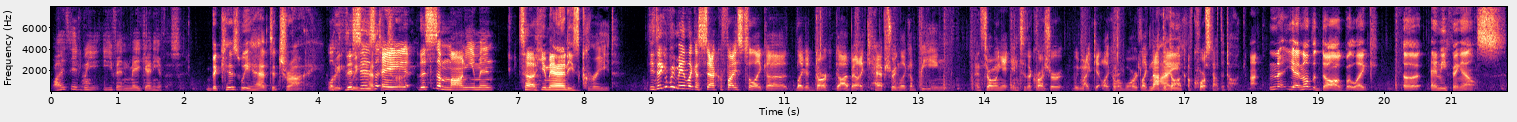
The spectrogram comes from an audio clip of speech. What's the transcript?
Why did we even make any of this? Because we had to try. Look, We- this we is a try. this is a monument to humanity's greed. Do you think if we made like a sacrifice to like a like a dark god by like capturing like a being and throwing it into the crusher, we might get like a reward? Like not the I- dog, of course not the dog. Uh, n- yeah, not the dog, but like uh anything else.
